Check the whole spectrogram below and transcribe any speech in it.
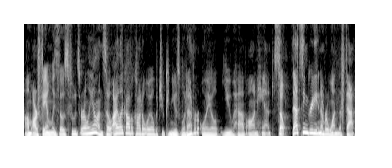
um, our families those foods early on. So I like avocado oil, but you can use whatever oil you have on hand. So that's ingredient number one, the fat.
